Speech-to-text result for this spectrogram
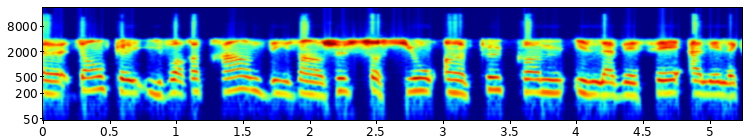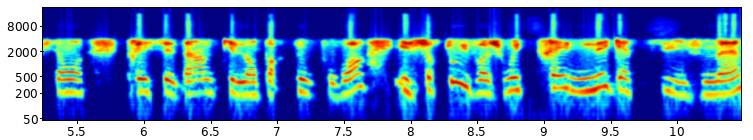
Euh, donc, euh, il va reprendre des enjeux sociaux un peu comme il l'avait fait à l'élection précédente qui l'ont porté au pouvoir. Et surtout, il va jouer très négativement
